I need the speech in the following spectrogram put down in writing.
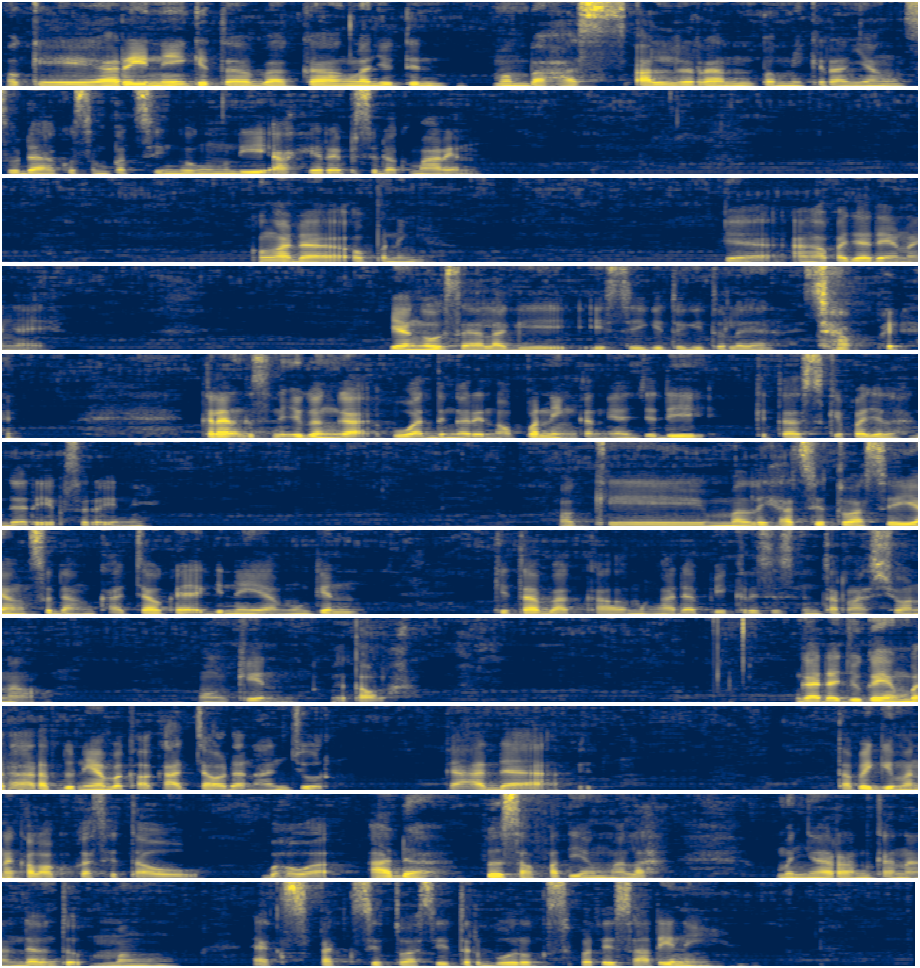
Oke, hari ini kita bakal lanjutin membahas aliran pemikiran yang sudah aku sempat singgung di akhir episode kemarin. Kok nggak ada opening? Ya, anggap aja ada yang nanya ya. Ya nggak usah lagi isi gitu-gitu lah ya, capek. Kalian ke sini juga nggak buat dengerin opening kan ya, jadi kita skip aja lah dari episode ini. Oke, melihat situasi yang sedang kacau kayak gini ya, mungkin kita bakal menghadapi krisis internasional. Mungkin, gak tau lah. Gak ada juga yang berharap dunia bakal kacau dan hancur. Gak ada. Gitu. Tapi gimana kalau aku kasih tahu bahwa ada filsafat yang malah menyarankan Anda untuk mengekspek situasi terburuk seperti saat ini.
